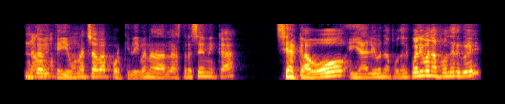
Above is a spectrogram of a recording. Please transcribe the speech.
Nunca vi No, que llegó una chava porque le iban a dar la AstraZeneca, se acabó y ya le iban a poner. ¿Cuál iban a poner, güey?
